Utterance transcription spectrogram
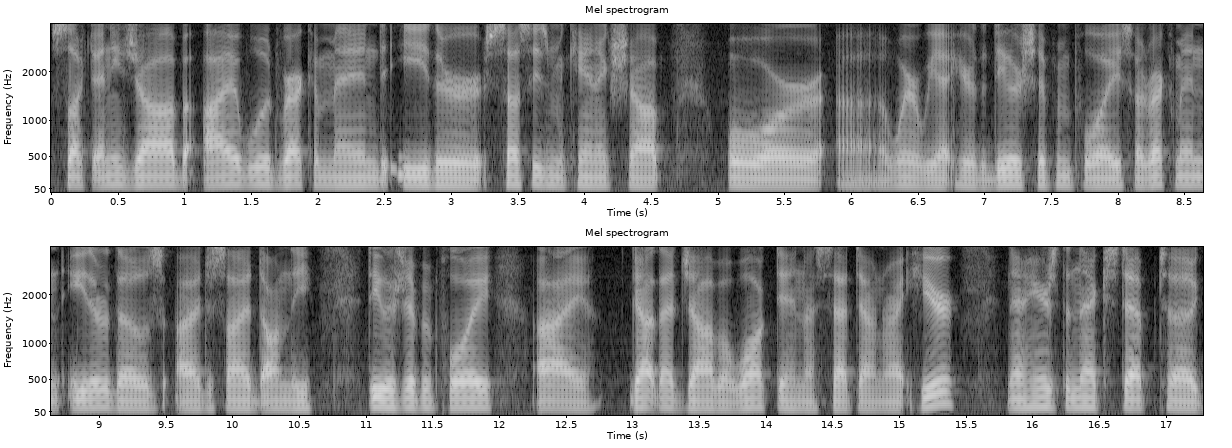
select any job. I would recommend either Sussy's Mechanic Shop or uh, where are we at here? The dealership employee. So I'd recommend either of those. I decided on the dealership employee. I got that job. I walked in. I sat down right here. Now here's the next step to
